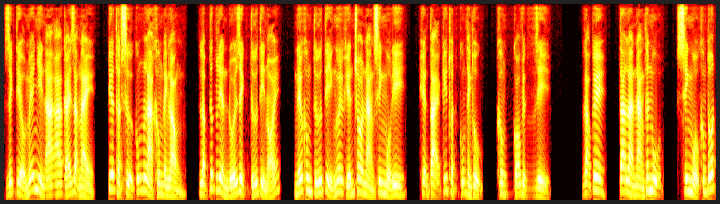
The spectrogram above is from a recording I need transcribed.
Dịch tiểu mễ nhìn á á cái dạng này, kia thật sự cũng là không đành lòng, lập tức liền đối dịch tứ tỷ nói, nếu không tứ tỷ ngươi khiến cho nàng sinh mổ đi, hiện tại kỹ thuật cũng thành thục, không có việc gì. Gạo kê, ta là nàng thân mụ, sinh mổ không tốt.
